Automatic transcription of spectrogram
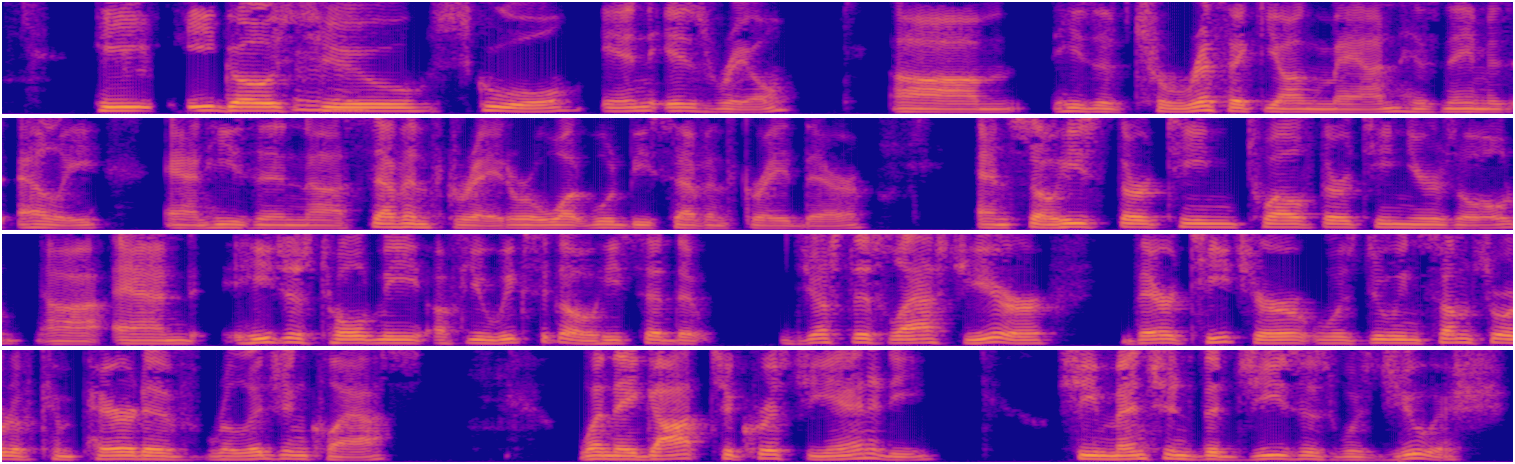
He he goes mm-hmm. to school in Israel. Um, he's a terrific young man. His name is Ellie, and he's in uh, seventh grade, or what would be seventh grade there. And so he's 13, 12, 13 years old. Uh, and he just told me a few weeks ago, he said that just this last year, their teacher was doing some sort of comparative religion class. When they got to Christianity, she mentioned that Jesus was Jewish.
